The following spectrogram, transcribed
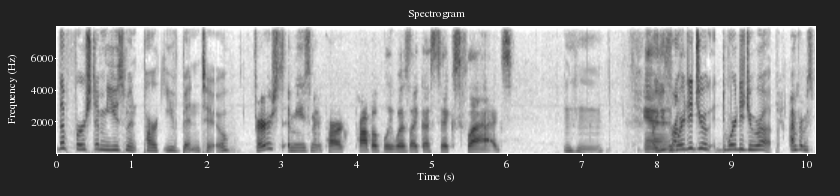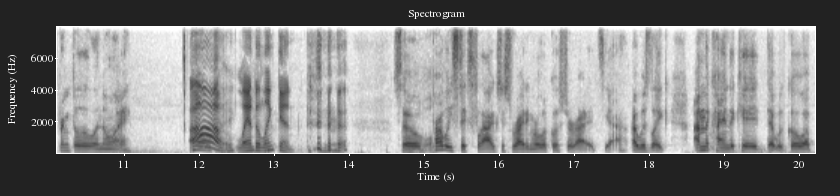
the first amusement park you've been to? First amusement park probably was like a Six Flags. mm-hmm. And you from- where did you Where did you grow up? I'm from Springfield, Illinois. Ah, okay. Land of Lincoln. So Cool. probably Six Flags, just riding roller coaster rides. Yeah, I was like, I'm the kind of kid that would go up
